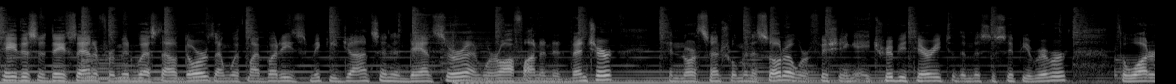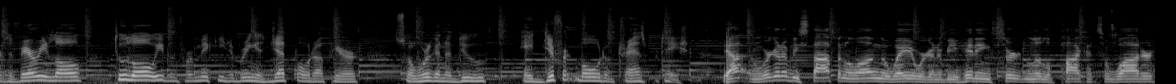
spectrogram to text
Hey, this is Dave Csanda from Midwest Outdoors. I'm with my buddies Mickey Johnson and Dan Sura, and we're off on an adventure in north central Minnesota. We're fishing a tributary to the Mississippi River. The water's very low, too low even for Mickey to bring his jet boat up here. So we're gonna do a different mode of transportation. Yeah, and we're gonna be stopping along the way. We're gonna be hitting certain little pockets of water.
